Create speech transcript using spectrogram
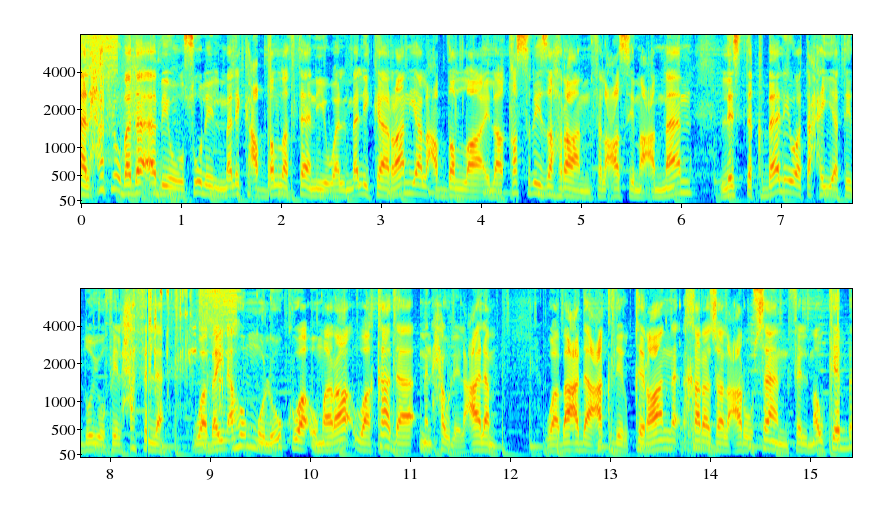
الحفل بدأ بوصول الملك عبد الله الثاني والملكة رانيا العبد الله إلى قصر زهران في العاصمة عمان لاستقبال وتحية ضيوف الحفل وبينهم ملوك وأمراء وقادة من حول العالم. وبعد عقد القران خرج العروسان في الموكب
